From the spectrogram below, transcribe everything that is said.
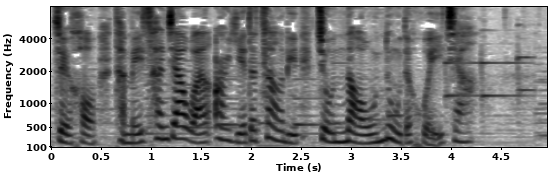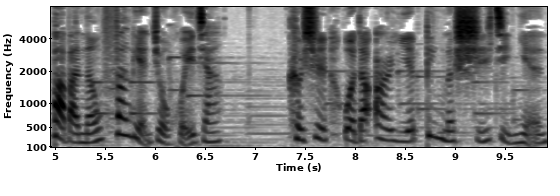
最后他没参加完二爷的葬礼就恼怒的回家。爸爸能翻脸就回家。可是我的二爷病了十几年，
